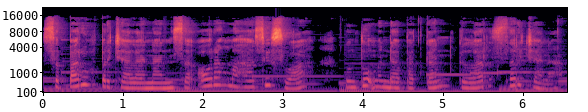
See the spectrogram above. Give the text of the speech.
Separuh perjalanan seorang mahasiswa untuk mendapatkan gelar sarjana.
